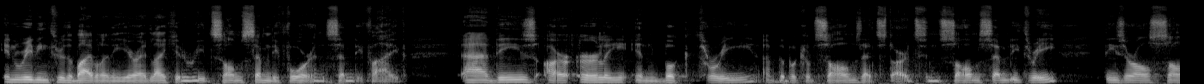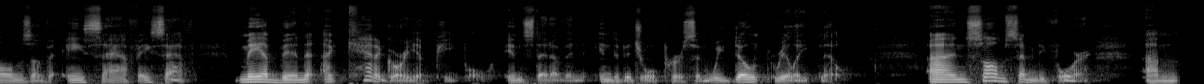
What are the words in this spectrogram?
In reading through the Bible in a year, I'd like you to read Psalm 74 and 75. Uh, these are early in book three of the book of Psalms. That starts in Psalm 73. These are all Psalms of Asaph. Asaph may have been a category of people instead of an individual person. We don't really know. Uh, in Psalm 74, um,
